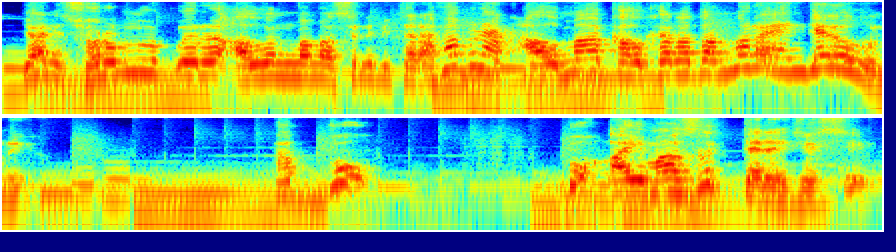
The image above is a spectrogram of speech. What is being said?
Yani sorumlulukları alınmamasını bir tarafa bırak. Almaya kalkan adamlara engel olunuyor. Ya bu bu aymazlık derecesi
